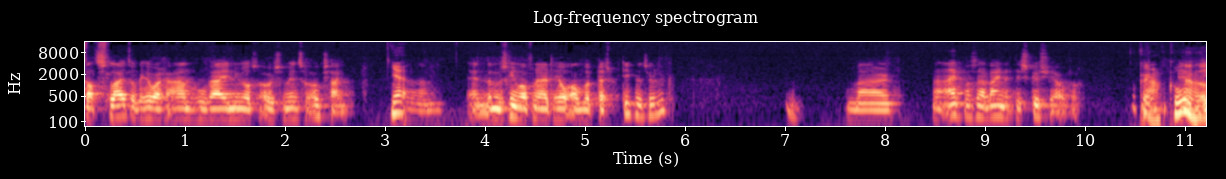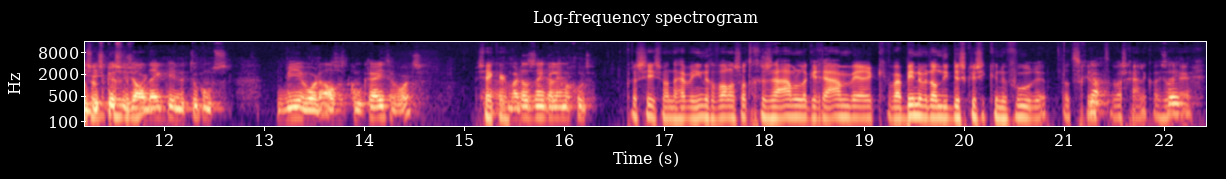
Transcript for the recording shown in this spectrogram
dat sluit ook heel erg aan hoe wij nu als Oosterse mensen ook zijn. Ja. Um, en dan misschien wel vanuit een heel ander perspectief natuurlijk. Maar, maar eigenlijk was daar weinig discussie over. Oké, okay. cool. Ja, die discussie zal denk ik in de toekomst meer worden als het concreter wordt. Zeker. Uh, maar dat is denk ik alleen maar goed. Precies, want dan hebben we in ieder geval een soort gezamenlijk raamwerk waarbinnen we dan die discussie kunnen voeren. Dat scheelt ja, waarschijnlijk wel heel zeker. erg.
